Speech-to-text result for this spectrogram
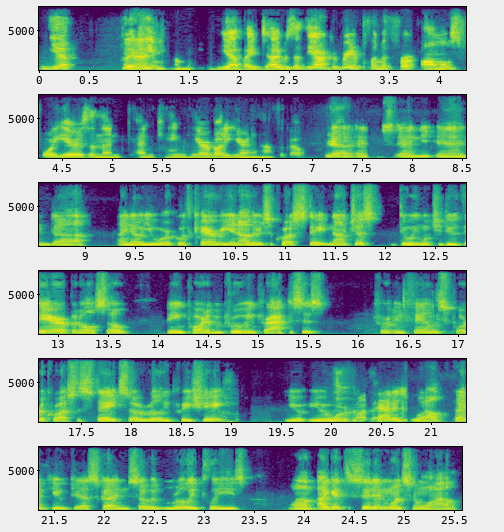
Yep. Yeah. I came from, yep, I, I was at the Arc of Greater Plymouth for almost four years and then, and came here about a year and a half ago. Yeah, and and and uh, I know you work with Kerry and others across the state, not just doing what you do there, but also being part of improving practices for in family support across the state. So I really appreciate your your work on that as well. Thank you, Jessica. And so I'm really pleased. Um, I get to sit in once in a while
